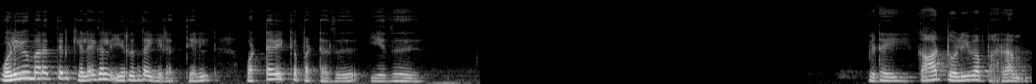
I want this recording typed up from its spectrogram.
ஒளிவு மரத்தின் கிளைகள் இருந்த இடத்தில் ஒட்ட வைக்கப்பட்டது எது? விடை காட்டொளிவ மரம்.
